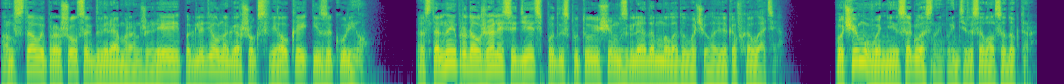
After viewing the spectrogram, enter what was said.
Он встал и прошелся к дверям оранжереи, поглядел на горшок с фиалкой и закурил. Остальные продолжали сидеть под испытующим взглядом молодого человека в халате. «Почему вы не согласны?» — поинтересовался доктор.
